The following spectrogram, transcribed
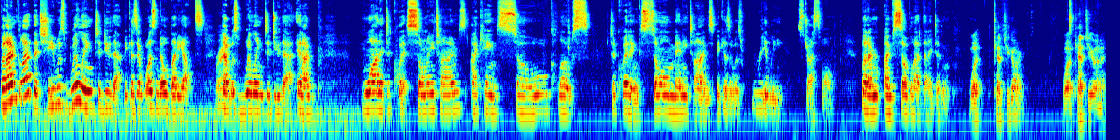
but I'm glad that she was willing to do that because there was nobody else right, that was willing to do that, and I wanted to quit so many times. I came so close to quitting so many times because it was really stressful. But I'm I'm so glad that I didn't. What kept you going? What kept you in it?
